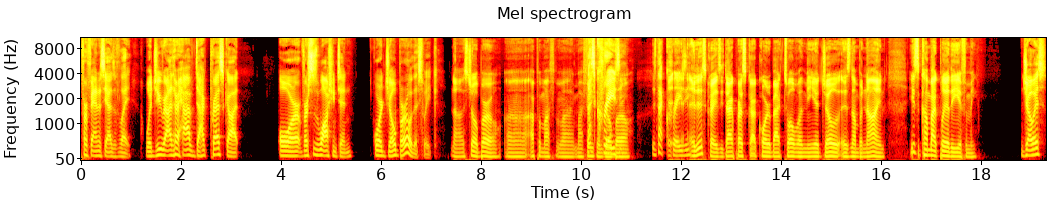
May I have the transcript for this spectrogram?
for fantasy as of late. Would you rather have Dak Prescott or versus Washington or Joe Burrow this week? no, it's Joe Burrow. Uh, I put my my my faith That's in crazy. Joe Burrow. Isn't that crazy? It is crazy. Dak Prescott, quarterback, twelve on the year. Joe is number nine. He's the comeback player of the year for me. Joe is?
